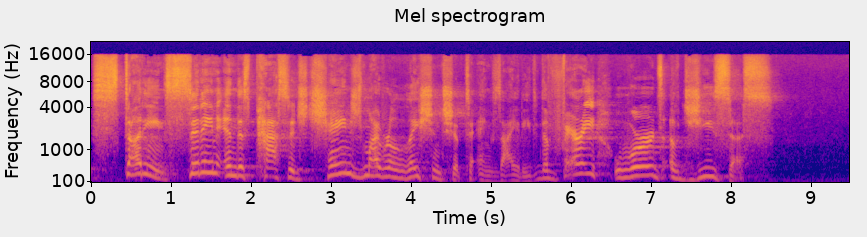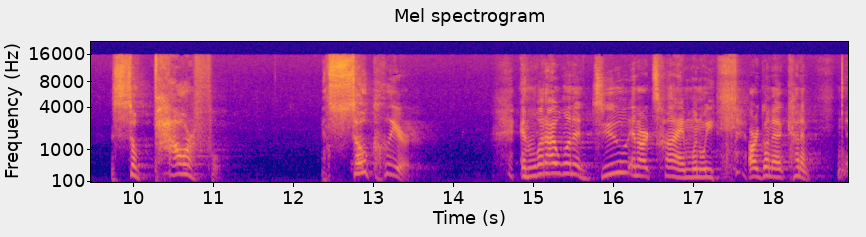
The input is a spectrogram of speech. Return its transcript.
studying, sitting in this passage changed my relationship to anxiety. The very words of Jesus is so powerful and so clear. And what I want to do in our time when we are going to kind of uh,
